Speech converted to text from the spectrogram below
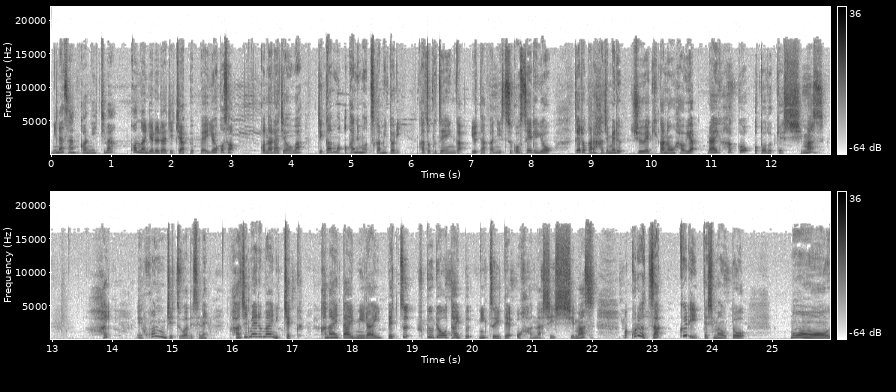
皆さんこんにちは。今のゆるラジチャップップへようこそ。このラジオは時間もお金もつかみ取り家族全員が豊かに過ごせるようゼロから始める収益化ノウハウやライフハックをお届けします。はい。え本日はですね始める前にチェック。叶えたい未来別副業タイプについてお話しします、まあ、これをざっくり言ってしまうともう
